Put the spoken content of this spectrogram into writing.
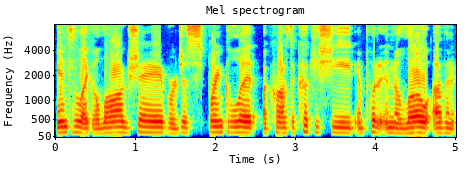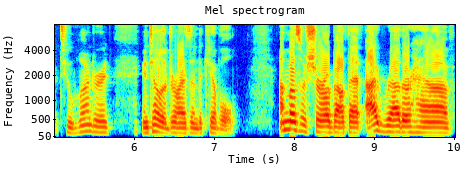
into like a log shape or just sprinkle it across a cookie sheet and put it in a low oven at 200 until it dries into kibble. I'm not so sure about that. I'd rather have,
